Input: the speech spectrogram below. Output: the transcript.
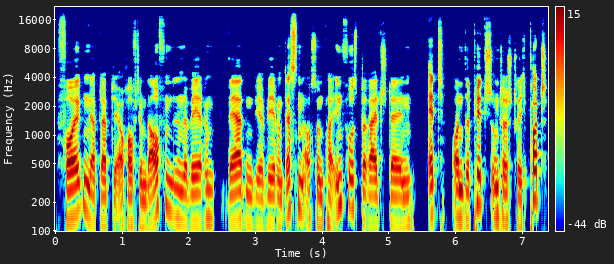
folgen. Da bleibt ihr auch auf dem Laufenden. Da während, werden wir währenddessen auch so ein paar Infos bereitstellen. At on the pitch unterstrich pod.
